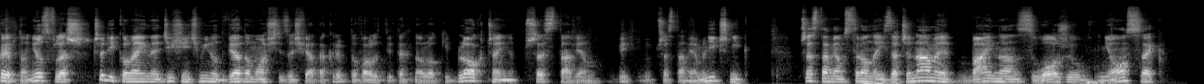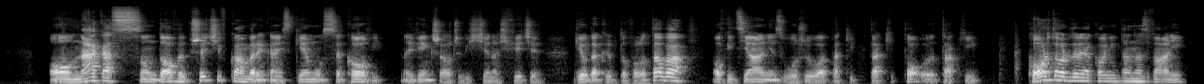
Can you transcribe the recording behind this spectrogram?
Krypto Newsflash, czyli kolejne 10 minut wiadomości ze świata kryptowalut i technologii blockchain. Przestawiam, przestawiam licznik, przestawiam stronę i zaczynamy. Binance złożył wniosek o nakaz sądowy przeciwko amerykańskiemu SEC-owi. Największa oczywiście na świecie giełda kryptowalutowa oficjalnie złożyła taki, taki, taki court order, jak oni to nazwali,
